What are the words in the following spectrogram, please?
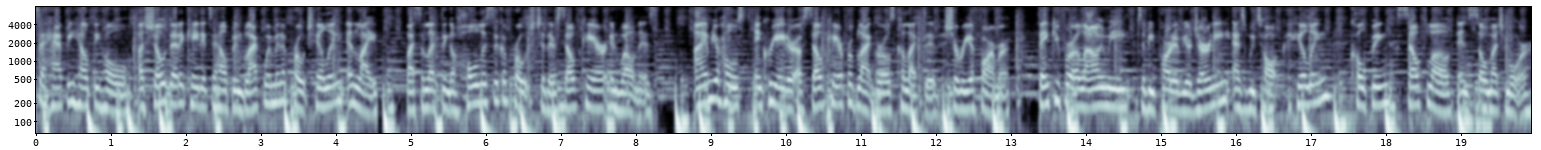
to Happy Healthy Whole, a show dedicated to helping Black women approach healing and life by selecting a holistic approach to their self care and wellness. I am your host and creator of Self Care for Black Girls Collective, Sharia Farmer. Thank you for allowing me to be part of your journey as we talk healing, coping, self love, and so much more.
